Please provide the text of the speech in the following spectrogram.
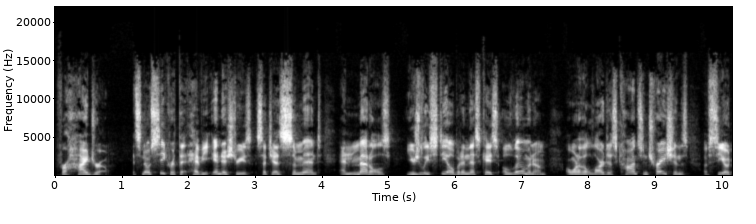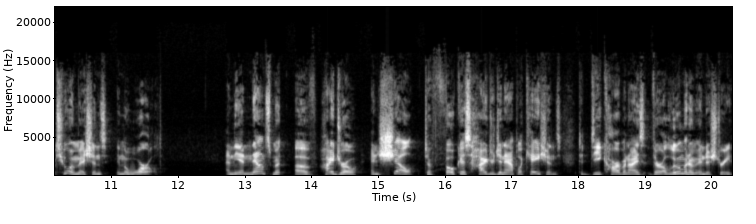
for hydro. It's no secret that heavy industries such as cement and metals usually steel, but in this case aluminum, are one of the largest concentrations of CO2 emissions in the world. And the announcement of Hydro and Shell to focus hydrogen applications to decarbonize their aluminum industry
